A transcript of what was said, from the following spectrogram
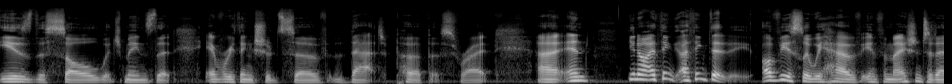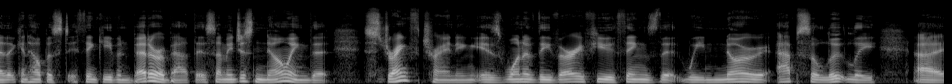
is the soul, which means that everything should serve that purpose, right? Uh, and you know, I think I think that obviously we have information today that can help us to think even better about this. I mean, just knowing that strength training is one of the very few things that we know absolutely uh,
